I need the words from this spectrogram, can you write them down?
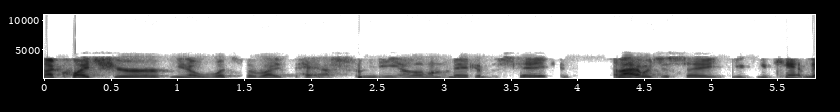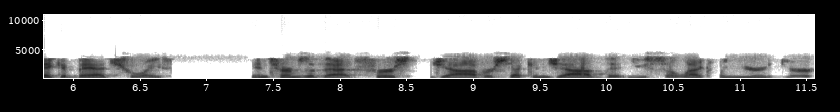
Not quite sure, you know, what's the right path for me. I don't want to make a mistake. And I would just say you, you can't make a bad choice in terms of that first job or second job that you select when you're in your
